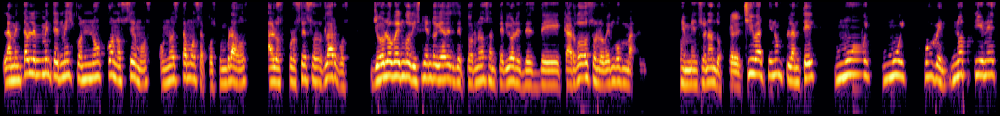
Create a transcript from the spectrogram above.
lamentablemente en México no conocemos o no estamos acostumbrados a los procesos largos. Yo lo vengo diciendo ya desde torneos anteriores, desde Cardoso lo vengo eh, mencionando. Chivas tiene un plantel muy, muy joven. No tienes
